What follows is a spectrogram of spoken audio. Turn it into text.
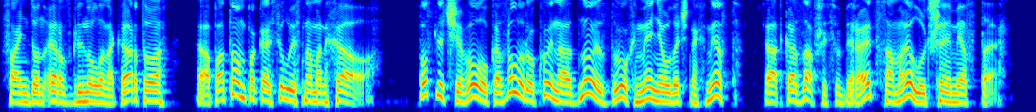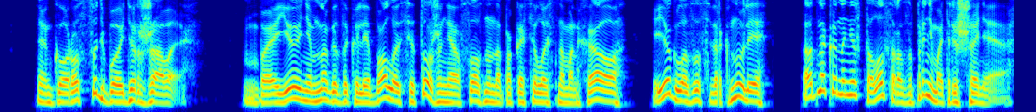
Фань Дон Эр взглянула на карту, а потом покосилась на Манхао после чего указал рукой на одно из двух менее удачных мест, отказавшись выбирать самое лучшее место. Гору с судьбой державы. Бэйюй немного заколебалась и тоже неосознанно покосилась на Манхао, её глаза сверкнули, однако она не стала сразу принимать решение.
